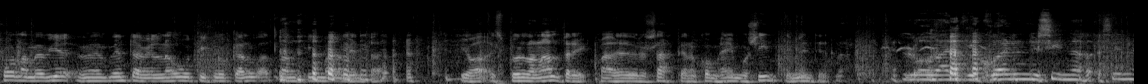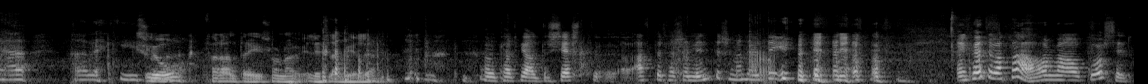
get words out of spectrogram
svona með, með myndavélina út í gluggan og allan tíman að mynda. Ég var, spurði hann aldrei hvað hefði verið sagt þegar hann kom heim og síndi myndirna. Lofaði ekki konunni sína, sína að það er ekki í Jú, svona. fara aldrei í svona litla vél. það hefur kannski aldrei sést aftur þessar myndir sem hann hefur tekið. en hvernig var það að horfa á gósið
